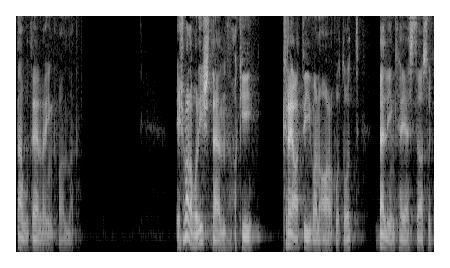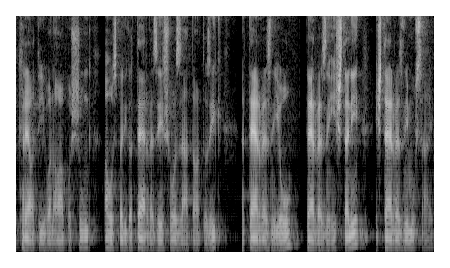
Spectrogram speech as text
távú terveink vannak. És valahol Isten, aki kreatívan alkotott, belénk helyezte azt, hogy kreatívan alkossunk, ahhoz pedig a tervezés hozzátartozik. Hát tervezni jó, tervezni isteni, és tervezni muszáj.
